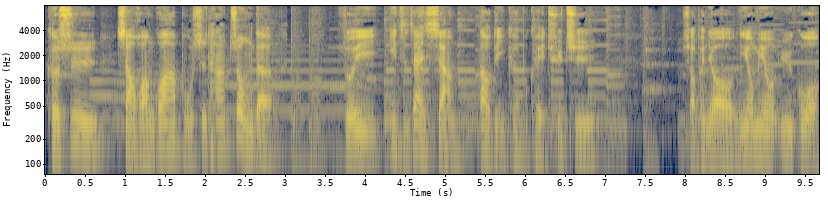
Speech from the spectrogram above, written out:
可是小黄瓜不是它种的，所以一直在想到底可不可以去吃。小朋友，你有没有遇过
